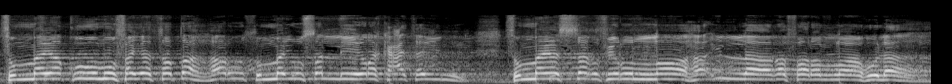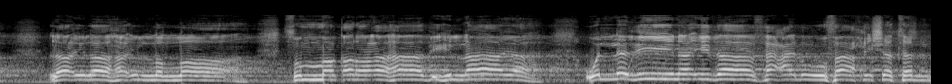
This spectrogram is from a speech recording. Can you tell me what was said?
ثم يقوم فيتطهر ثم يصلي ركعتين ثم يستغفر الله إلا غفر الله له. لا إله إلا الله. ثم قرأ هذه الآية والذين إذا فعلوا فاحشة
